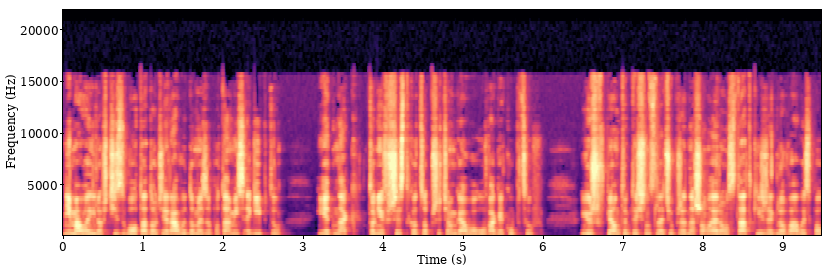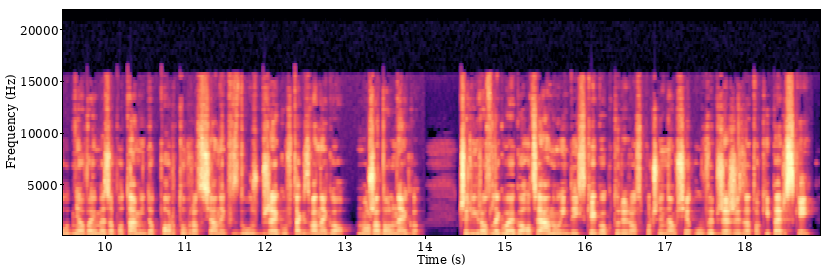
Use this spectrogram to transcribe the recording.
Niemałe ilości złota docierały do Mezopotamii z Egiptu, jednak to nie wszystko, co przyciągało uwagę kupców. Już w V tysiącleciu przed naszą erą statki żeglowały z południowej Mezopotamii do portów rozsianych wzdłuż brzegów tzw. Tak Morza Dolnego, czyli rozległego Oceanu Indyjskiego, który rozpoczynał się u wybrzeży Zatoki Perskiej.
